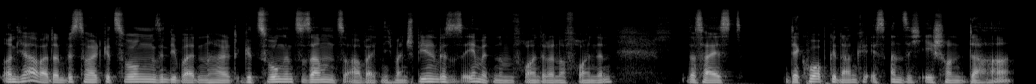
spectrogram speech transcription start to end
Und ja, aber dann bist du halt gezwungen, sind die beiden halt gezwungen zusammenzuarbeiten. Ich meine, spielen wirst du es eh mit einem Freund oder einer Freundin. Das heißt, der Koop-Gedanke ist an sich eh schon da,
